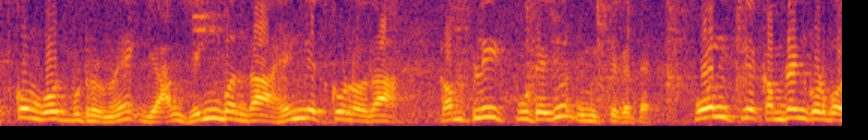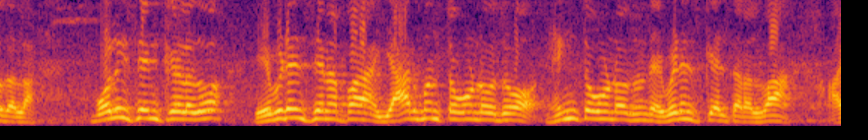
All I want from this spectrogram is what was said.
ಎತ್ಕೊಂಡು ಹೋದ್ಬಿಟ್ರು ಯಾ, ಹೆಂಗೆ ಬಂದ, ಹೆಂಗೆ ಎತ್ಕೊಂಡು ಹೋದ ಕಂಪ್ಲೀಟ್ ಫೂಟೇಜು ನಿಮಗೆ ಸಿಗುತ್ತೆ. ಪೊಲೀಸ್ಗೆ ಕಂಪ್ಲೇಂಟ್ ಕೊಡ್ಬೋದಲ್ಲ. ಪೊಲೀಸ್ ಏನು ಕೇಳೋದು? ಎವಿಡೆನ್ಸ್ ಏನಪ್ಪ? ಯಾರು ಬಂದು ತೊಗೊಂಡೋದು? ಹೆಂಗೆ ತೊಗೊಂಡೋದು ಅಂತ ಎವಿಡೆನ್ಸ್ ಕೇಳ್ತಾರಲ್ವಾ? ಆ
